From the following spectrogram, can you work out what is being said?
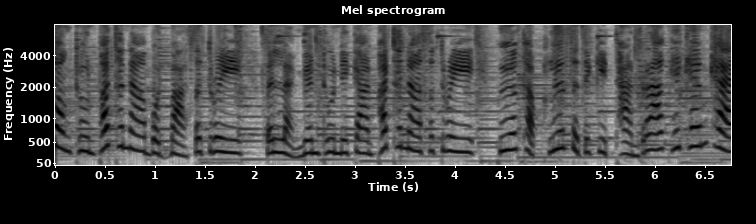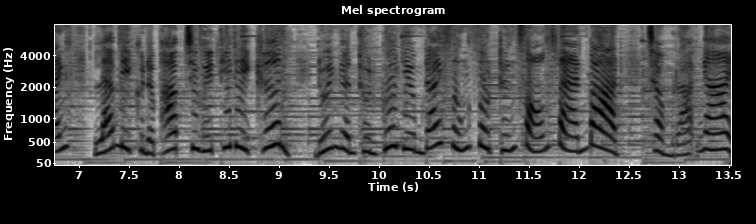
กองทุนพัฒนาบทบาทสตรี เป็นแหล่งเงินทุนในการพัฒนาสตรี เพื่อขับเคลื่อนเศรษฐกิจฐานรากให้เข้มแข็ง และมีคุณภาพชีวิตที่ดีขึ้น ด้วยเงินทุนกู้ยืมได้สูงสุดถึง 2 0 0แสนบาทชำระง่าย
